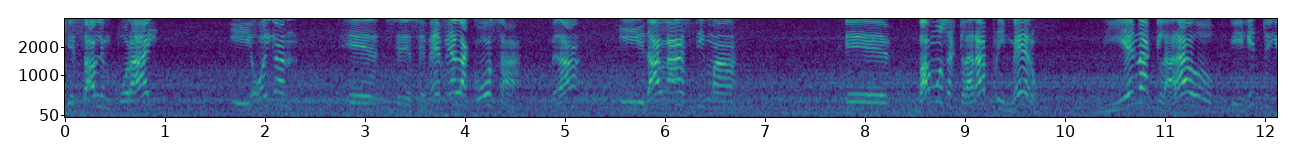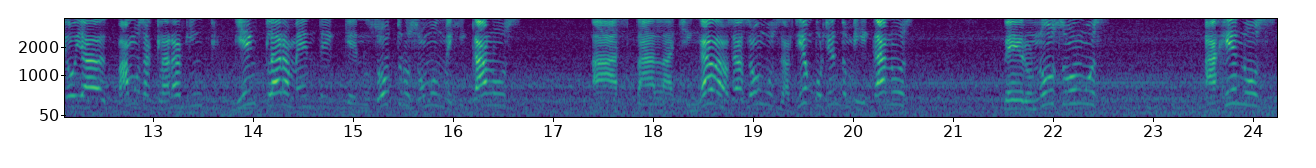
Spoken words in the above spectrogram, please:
que salen por ahí. Y oigan, eh, se, se, ve fea la cosa, ¿verdad? Y da lástima. Eh, vamos a aclarar primero, bien aclarado, viejito y yo ya vamos a aclarar bien, bien claramente que nosotros somos mexicanos hasta la chingada, o sea, somos al 100% mexicanos, pero no somos ajenos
